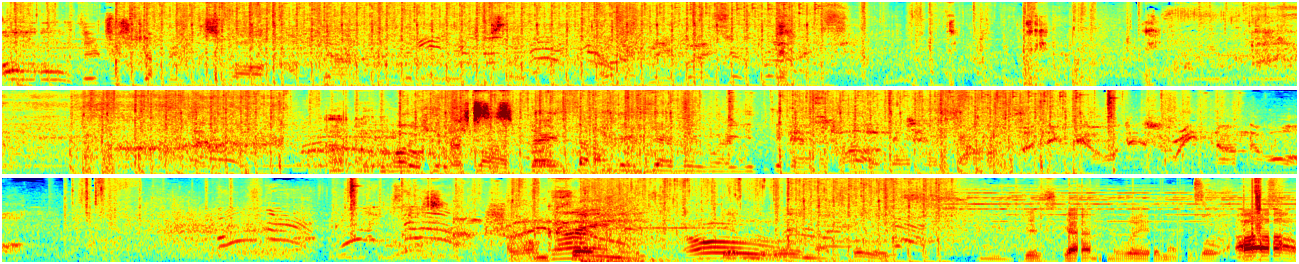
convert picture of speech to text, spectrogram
oh, they're just jumping this wall. I'm down. Literally just like, Caught me by surprise. uh, press this button. zombies everywhere. You think The code is written on the wall. What I'm saying is, get in the way of my bullets. You just got in the way of my bullets. Ah,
